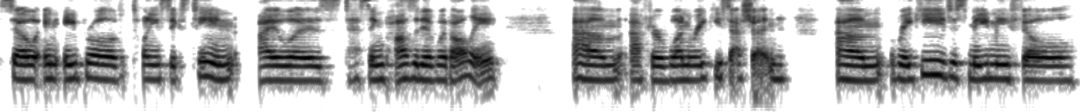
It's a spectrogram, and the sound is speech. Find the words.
so in April of 2016 I was testing positive with Ollie um after one Reiki session. Um Reiki just made me feel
